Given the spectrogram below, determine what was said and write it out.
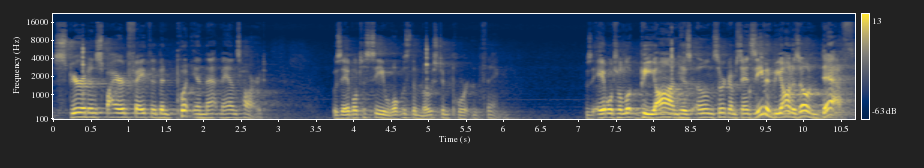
spirit inspired faith that had been put in that man's heart, was able to see what was the most important thing was able to look beyond his own circumstances, even beyond his own death,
